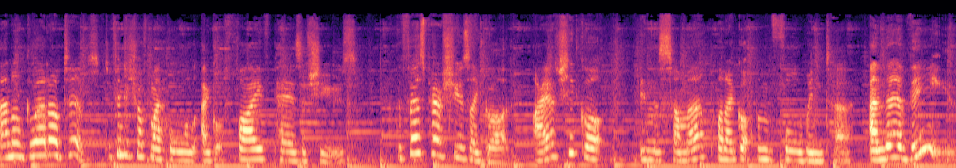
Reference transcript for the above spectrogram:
and I'm glad I did. To finish off my haul, I got five pairs of shoes. The first pair of shoes I got, I actually got in the summer, but I got them for winter. And they're these.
